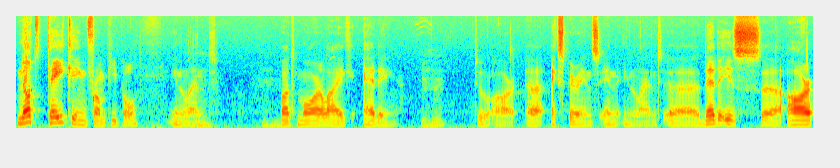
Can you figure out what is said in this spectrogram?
not taking from people in Lent, Mm-hmm. but more like adding Mm-hmm. to our uh, experience in inland. Uh, that is uh, our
